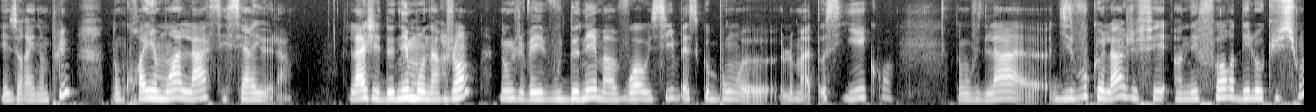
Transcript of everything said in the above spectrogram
les oreilles non plus. Donc croyez-moi, là c'est sérieux là. Là j'ai donné mon argent, donc je vais vous donner ma voix aussi parce que bon, euh, le matos y est quoi. Donc là, dites-vous que là, je fais un effort d'élocution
